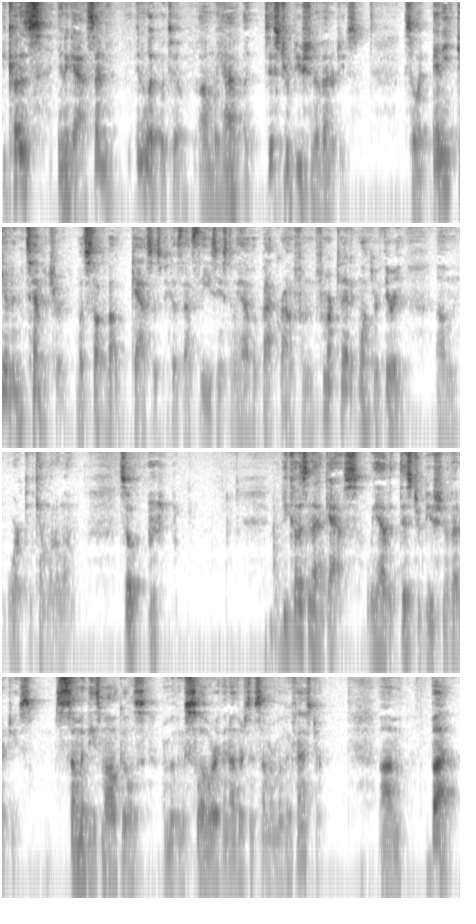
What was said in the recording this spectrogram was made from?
because in a gas and in a liquid too, um, we have a distribution of energies. So at any given temperature, let's talk about gases because that's the easiest and we have a background from, from our kinetic molecular theory um, work in Chem 101. So because in that gas, we have a distribution of energies. Some of these molecules are moving slower than others and some are moving faster. Um, but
